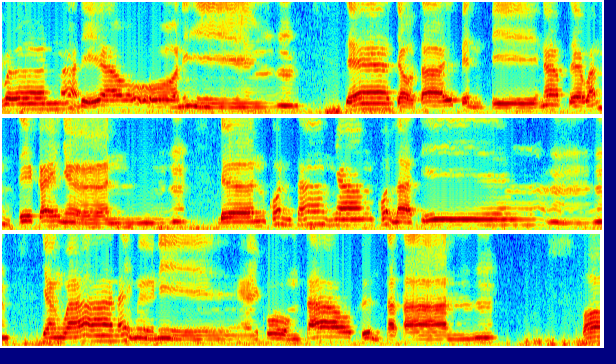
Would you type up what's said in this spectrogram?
เวินมาเดียวนี่แต่เจ้าตายเป็นปีนับแต่วันสิไกลเยิน เดินคนทางยางคนละทีจังว่าในมือนี้ให้โค้งเต้าขึ้นสถาน เพราะ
